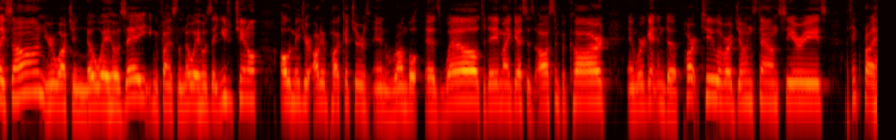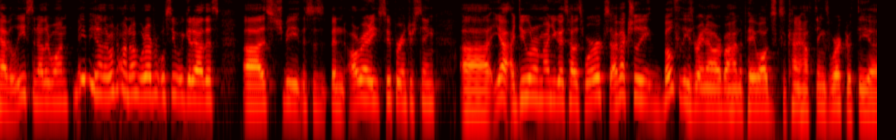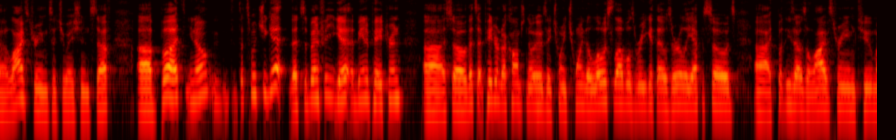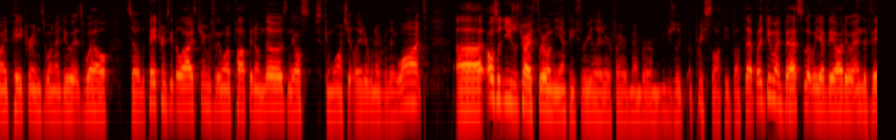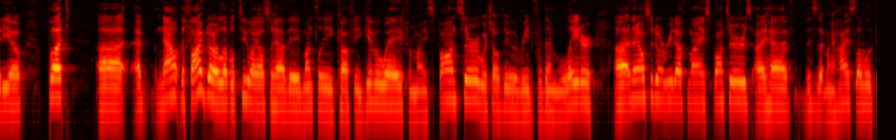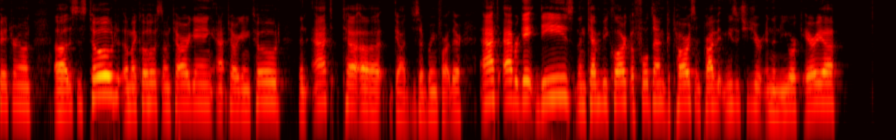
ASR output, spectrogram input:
You're watching No Way Jose. You can find us on the No Way Jose YouTube channel, all the major audio podcatchers, and Rumble as well. Today, my guest is Austin Picard, and we're getting into part two of our Jonestown series. I think we'll probably have at least another one, maybe another one. I don't know, whatever. We'll see what we get out of this. Uh, this should be. This has been already super interesting. Uh, yeah, I do want to remind you guys how this works. I've actually both of these right now are behind the paywall, just kind of how things worked with the uh, live stream situation and stuff. Uh, but you know, that's what you get. That's the benefit you get of being a patron. Uh, so that's at patreon.com slash Jose 2020. The lowest levels where you get those early episodes. Uh, I put these out as a live stream to my patrons when I do it as well. So the patrons get the live stream if they want to pop in on those, and they also just can watch it later whenever they want. Uh, also, usually try to throw in the MP3 later if I remember. I'm usually I'm pretty sloppy about that, but I do my best so that we have the audio and the video. But uh, now at the five dollar level too, I also have a monthly coffee giveaway from my sponsor, which I'll do a read for them later. Uh, and then I also doing a read off my sponsors. I have this is at my highest level of Patreon. Uh, this is Toad, uh, my co-host on Tower Gang at Tower Gang Toad. Then at ta- uh, God, just had a brain fart there. At Abrogate D's. Then Kevin B. Clark, a full-time guitarist and private music teacher in the New York area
